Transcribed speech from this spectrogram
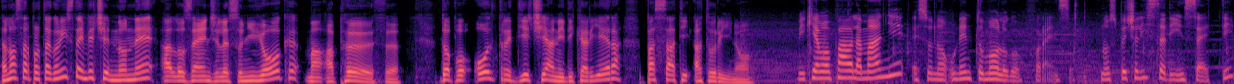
La nostra protagonista invece non è a Los Angeles o New York, ma a Perth, dopo oltre dieci anni di carriera passati a Torino. Mi chiamo Paola Magni e sono un entomologo forense, uno specialista di insetti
